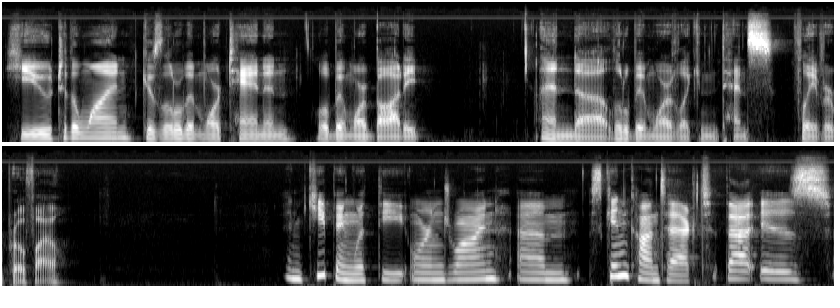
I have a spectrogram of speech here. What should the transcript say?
hue to the wine, gives a little bit more tannin, a little bit more body, and uh, a little bit more of like an intense flavor profile. In keeping with the orange wine, um, skin contact, that is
